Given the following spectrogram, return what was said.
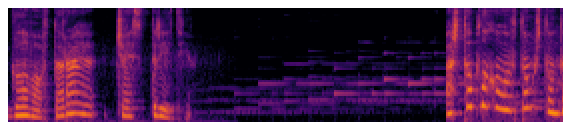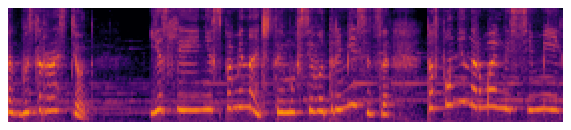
Глава вторая, часть третья. «А что плохого в том, что он так быстро растет?» Если не вспоминать, что ему всего три месяца, то вполне нормальный семи...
